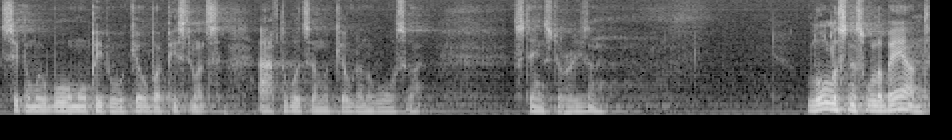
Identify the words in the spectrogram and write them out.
Second World War, more people were killed by pestilence afterwards than were killed in the war. So stands to reason. Lawlessness will abound.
